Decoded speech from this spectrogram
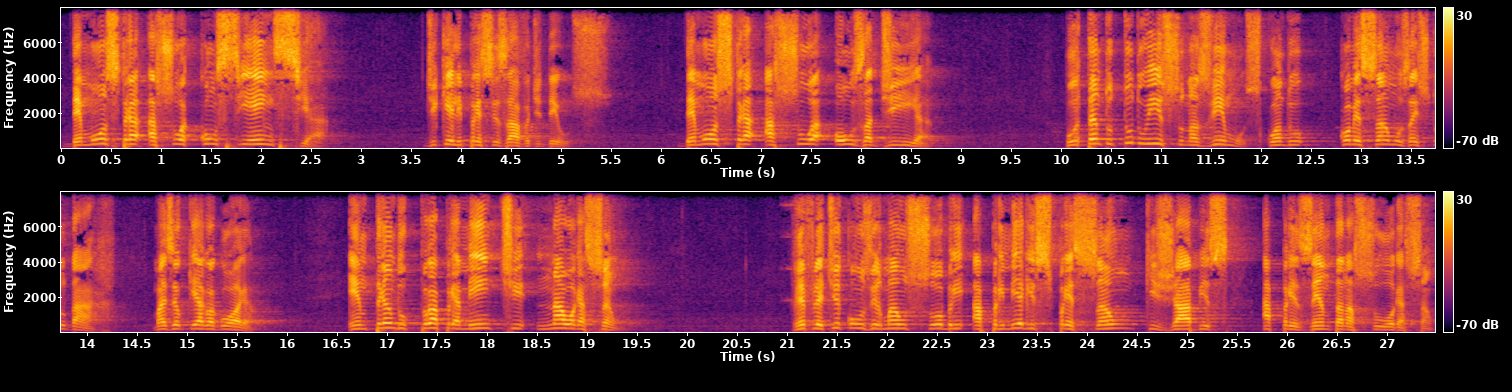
demonstra a sua consciência de que ele precisava de Deus. Demonstra a sua ousadia. Portanto, tudo isso nós vimos quando começamos a estudar. Mas eu quero agora, entrando propriamente na oração, refletir com os irmãos sobre a primeira expressão que Jabes apresenta na sua oração.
